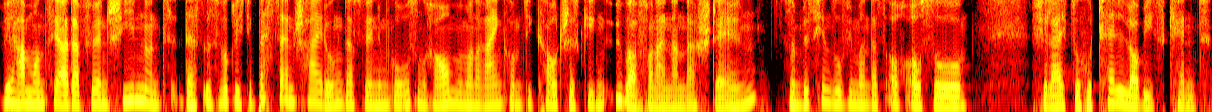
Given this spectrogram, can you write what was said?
Wir haben uns ja dafür entschieden und das ist wirklich die beste Entscheidung, dass wir in dem großen Raum, wenn man reinkommt, die Couches gegenüber voneinander stellen. So ein bisschen so, wie man das auch aus so vielleicht so Hotellobbys kennt.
